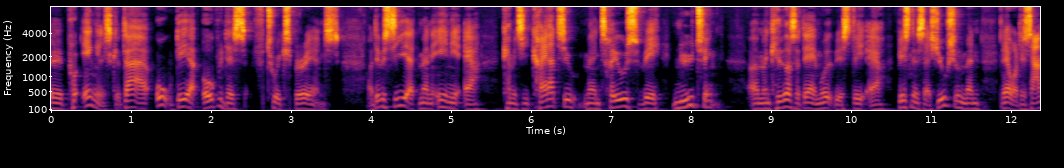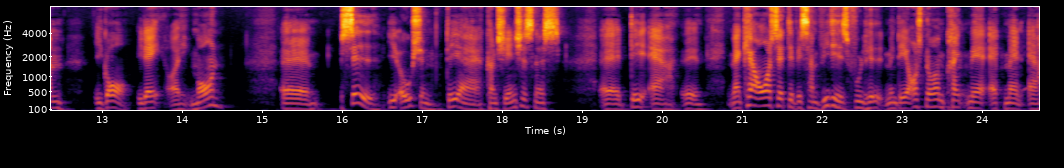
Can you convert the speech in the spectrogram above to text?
øh, på engelsk, der er O, det er openness to experience. Og det vil sige, at man egentlig er, kan man sige, kreativ, man trives ved nye ting, og man keder sig derimod, hvis det er business as usual, man laver det samme i går, i dag og i morgen. Øh, Sid i Ocean, det er conscientiousness. Øh, det er, øh, man kan oversætte det ved samvittighedsfuldhed, men det er også noget omkring med, at man er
